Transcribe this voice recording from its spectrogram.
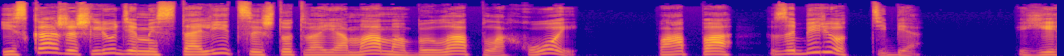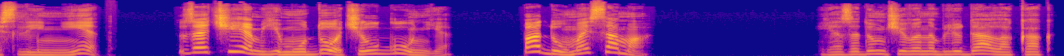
и скажешь людям из столицы, что твоя мама была плохой, папа заберет тебя. Если нет, зачем ему дочь лгунья? Подумай сама». Я задумчиво наблюдала, как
